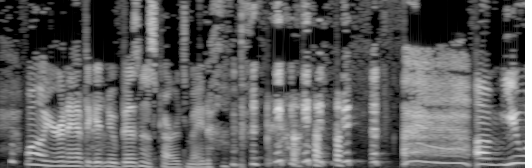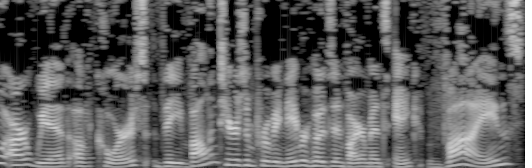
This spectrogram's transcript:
well, you're going to have to get new business cards made up. um, you are with, of course, the Volunteers Improving Neighborhoods Environments Inc. Vines.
